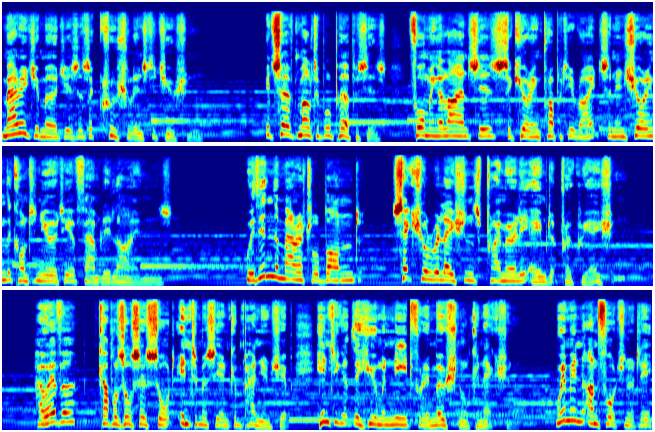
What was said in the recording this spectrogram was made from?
Marriage emerges as a crucial institution. It served multiple purposes, forming alliances, securing property rights and ensuring the continuity of family lines. Within the marital bond, sexual relations primarily aimed at procreation. However, couples also sought intimacy and companionship, hinting at the human need for emotional connection. Women, unfortunately,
